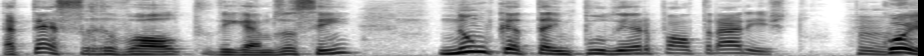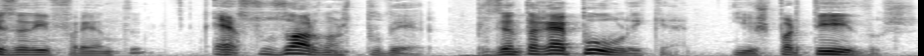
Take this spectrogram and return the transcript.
até se revolte, digamos assim, nunca tem poder para alterar isto. Hum. Coisa diferente é se os órgãos de poder, Presidente da República e os partidos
